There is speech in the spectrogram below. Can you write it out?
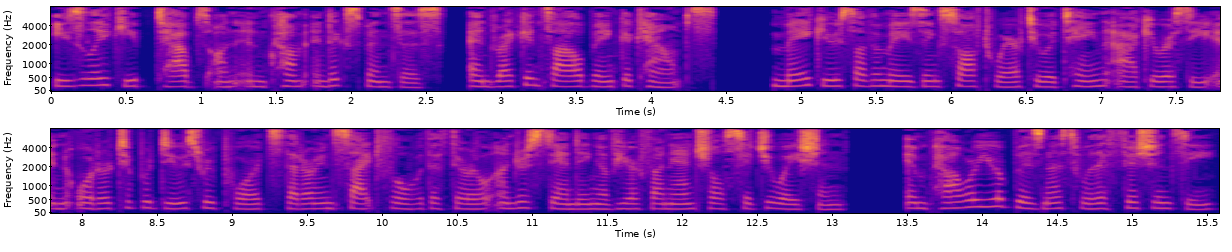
easily keep tabs on income and expenses, and reconcile bank accounts. Make use of amazing software to attain accuracy in order to produce reports that are insightful with a thorough understanding of your financial situation. Empower your business with efficiency.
